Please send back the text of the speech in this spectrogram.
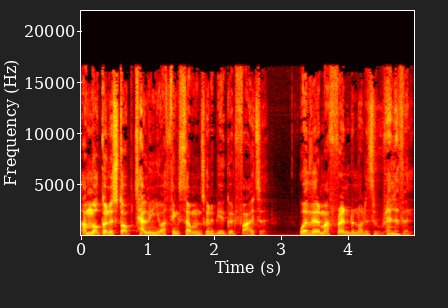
I'm not going to stop telling you I think someone's going to be a good fighter. Whether they're my friend or not is irrelevant.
